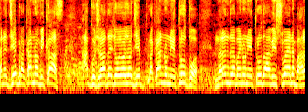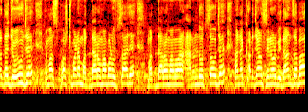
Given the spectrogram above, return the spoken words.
અને જે પ્રકારનો વિકાસ આ ગુજરાતે જોયો છે જે પ્રકારનું નેતૃત્વ નરેન્દ્રભાઈનું નેતૃત્વ આ વિશ્વ અને ભારતે જોયું છે એમાં સ્પષ્ટપણે મતદારોમાં પણ ઉત્સાહ છે મતદારોમાં પણ આનંદોત્સવ છે અને કરજણ સિનોર વિધાનસભા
